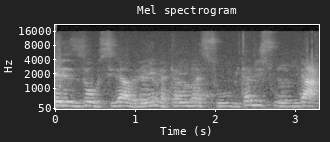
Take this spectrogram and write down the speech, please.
era nga talisuubira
